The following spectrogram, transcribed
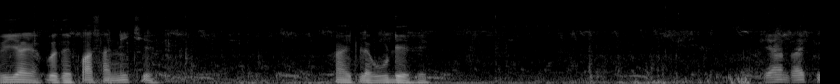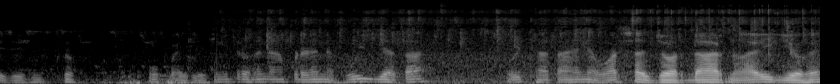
વિયાયા બધે પાછા નીચે. હા, એટલે ઉડે છે. ધ્યાન રાખવું જોઈએ. મિત્રો ઉપાય લે. મિત્રો એને આપણે એને હોઈ ગયા હતા ઉઠ્યા હતા હેને વરસાદ જોરદાર નો આવી ગયો હે.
